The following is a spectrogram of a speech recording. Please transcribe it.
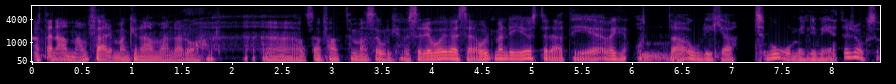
fanns det en annan färg man kunde använda då. Eh, och sen fanns det en massa olika, så det var ju väldigt Men det är just det där att det är åtta mm. olika 2 mm också.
